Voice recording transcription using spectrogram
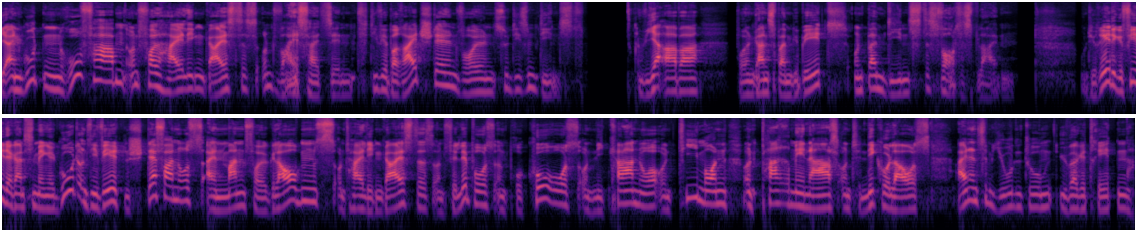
die einen guten Ruf haben und voll heiligen Geistes und Weisheit sind, die wir bereitstellen wollen zu diesem Dienst. Wir aber wollen ganz beim Gebet und beim Dienst des Wortes bleiben. Und die Rede gefiel der ganzen Menge gut, und sie wählten Stephanus, einen Mann voll Glaubens und Heiligen Geistes, und Philippus und Prochorus und Nikanor und Timon und Parmenas und Nikolaus, einen zum Judentum übergetretenen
